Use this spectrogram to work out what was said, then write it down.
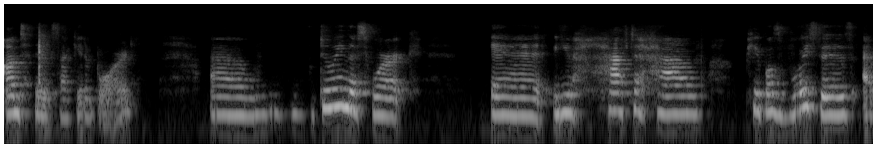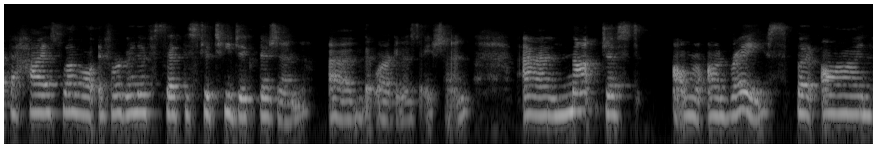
onto the executive board. Um, doing this work, and you have to have people's voices at the highest level if we're going to set the strategic vision of the organization, and not just on, on race, but on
